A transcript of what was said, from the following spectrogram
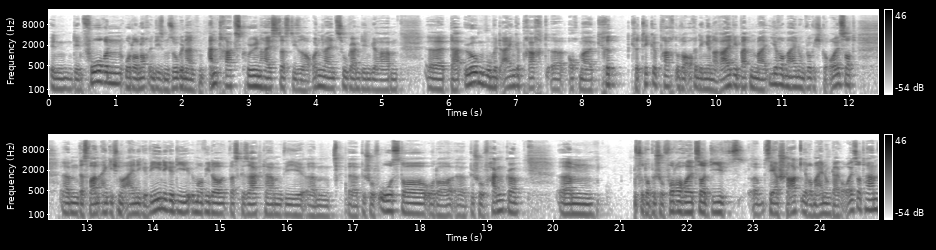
in den Foren oder noch in diesem sogenannten Antragsgrün, heißt das, dieser Online-Zugang, den wir haben, äh, da irgendwo mit eingebracht, äh, auch mal krit Kritik gebracht oder auch in den Generaldebatten mal ihre Meinung wirklich geäußert. Ähm, das waren eigentlich nur einige wenige, die immer wieder was gesagt haben, wie ähm, äh, Bischof Oster oder äh, Bischof Hanke. Ähm, oder Bischof Vorderholzer, die äh, sehr stark ihre Meinung da geäußert haben.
